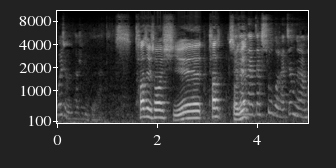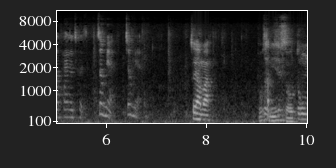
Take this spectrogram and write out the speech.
为什么他是你最爱？他这双鞋，他首先再再竖过来，正着让他拍个正正面正面。这样吧？不是，你手动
